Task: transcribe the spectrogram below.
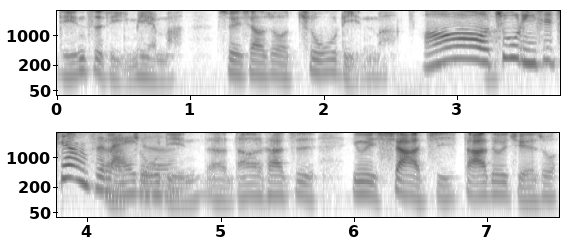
林子里面嘛，所以叫做朱林嘛。哦，朱林是这样子来的。朱林，呃，然后他是因为夏姬，大家都觉得说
